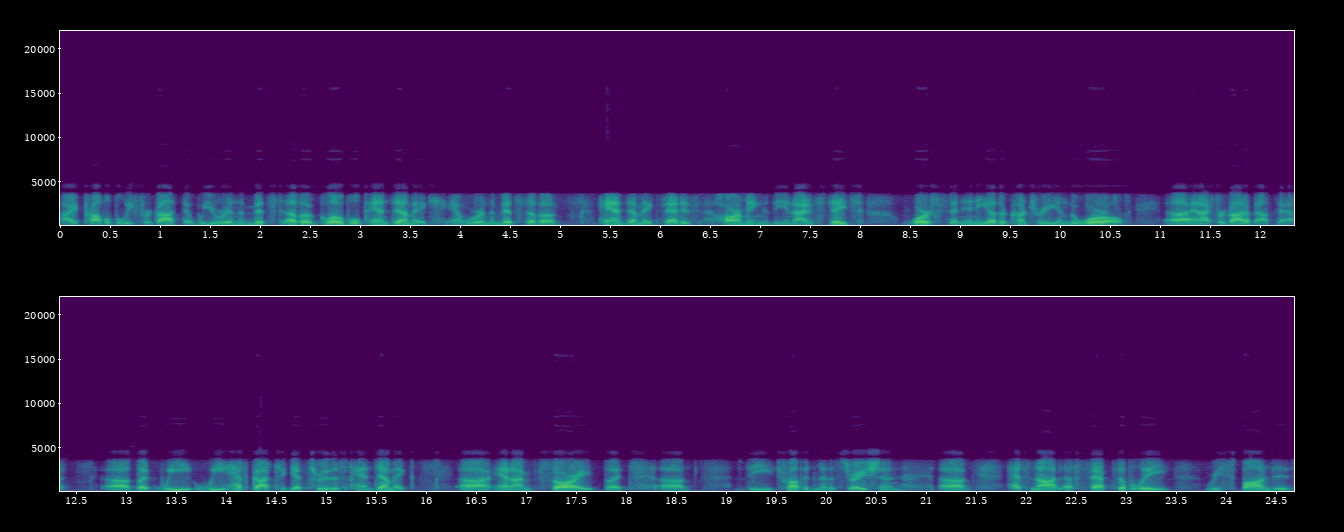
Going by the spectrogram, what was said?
I probably forgot that we were in the midst of a global pandemic, and we're in the midst of a pandemic that is harming the United States worse than any other country in the world. Uh, and I forgot about that. Uh, but we we have got to get through this pandemic. Uh, and I'm sorry, but uh, the Trump administration uh, has not effectively responded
